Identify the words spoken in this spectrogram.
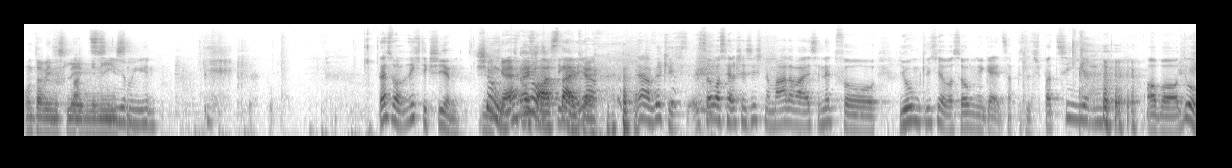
und da das Leben genießen. Spazieren gehen. Das war richtig schön. Schon, gell? Was, richtig, danke. Ja, ja, wirklich. Sowas herrscht es ist normalerweise nicht von Jugendlichen, die sagen, ich gehe jetzt ein bisschen spazieren. Aber du,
